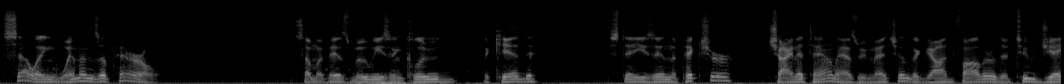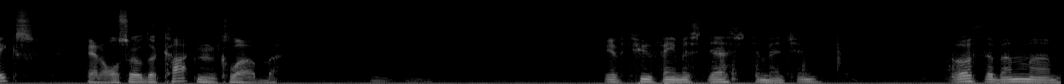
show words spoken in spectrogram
selling women's apparel. Some of his movies include The Kid Stays in the Picture, Chinatown, as we mentioned, The Godfather, The Two Jakes, and also The Cotton Club. We have two famous deaths to mention. Both of them. Um,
